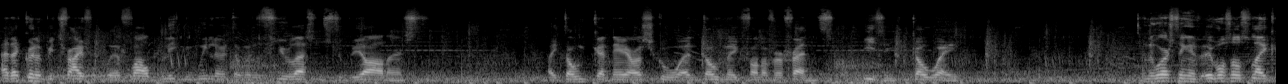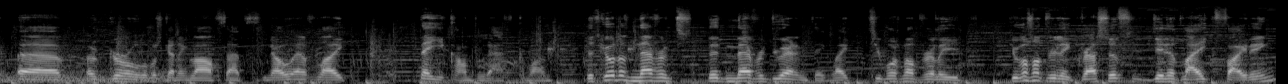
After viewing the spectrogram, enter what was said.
and they couldn't be trifled with. Well, believe me, we learned with a few lessons, to be honest. Like, don't get near our school and don't make fun of our friends. Easy, go away. And the worst thing is, it was also like uh, a girl that was getting laughed at, you know, and like, hey, you can't do that. Come on. This girl did never did never do anything. Like she was not really, she was not really aggressive. She didn't like fighting.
